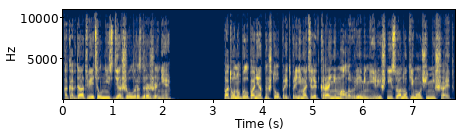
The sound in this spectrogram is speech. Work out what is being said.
а когда ответил, не сдерживал раздражения. По тону было понятно, что у предпринимателя крайне мало времени, и лишний звонок ему очень мешает.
